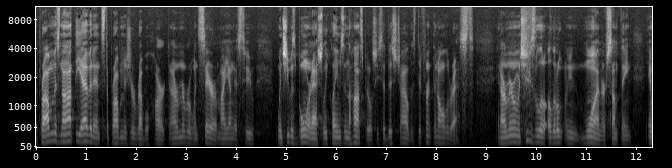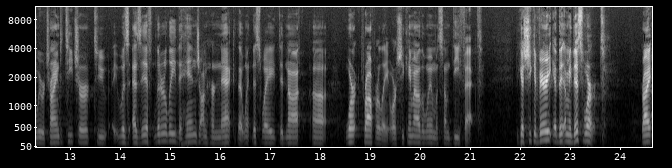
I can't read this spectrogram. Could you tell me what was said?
The problem is not the evidence, the problem is your rebel heart. And I remember when Sarah, my youngest, who, when she was born, Ashley claims in the hospital, she said, This child is different than all the rest. And I remember when she was a little, a little I mean, one or something, and we were trying to teach her to, it was as if literally the hinge on her neck that went this way did not. Uh, worked properly or she came out of the womb with some defect. Because she could very, I mean, this worked, right?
